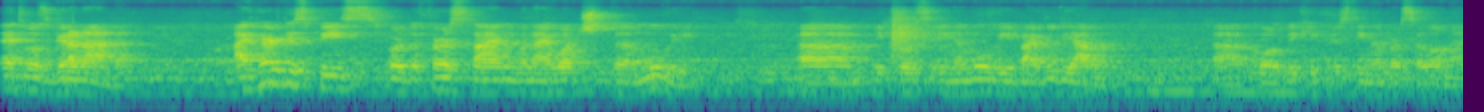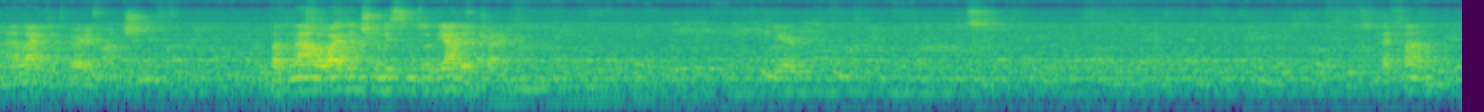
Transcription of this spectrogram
That was Granada. I heard this piece for the first time when I watched the movie. Um, it was in a movie by Woody Allen uh, called Vicky Cristina Barcelona and I liked it very much. But now why don't you listen to the other track? Here. Have fun.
